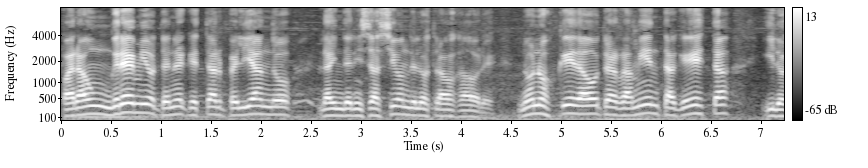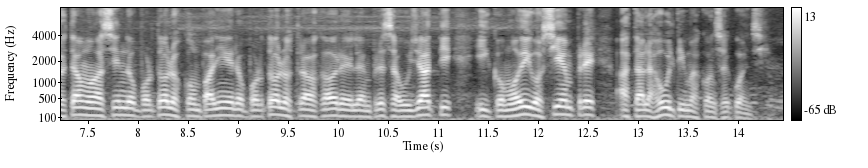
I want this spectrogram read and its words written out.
para un gremio tener que estar peleando la indemnización de los trabajadores. No nos queda otra herramienta que esta y lo estamos haciendo por todos los compañeros, por todos los trabajadores de la empresa Bullati y como digo siempre, hasta las últimas consecuencias.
